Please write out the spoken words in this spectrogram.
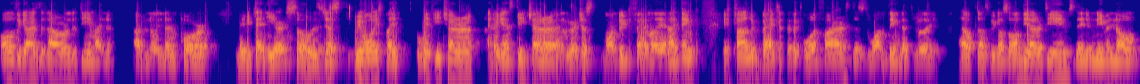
all the guys that are on the team, I, I've known them for maybe 10 years. So it's just, we always played with each other and against each other, and we're just one big family. And I think if I look back at the qualifiers, that's one thing that really helped us because all the other teams, they didn't even know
